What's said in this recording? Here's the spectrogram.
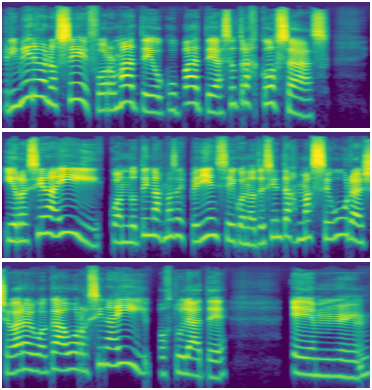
primero, no sé, formate, ocupate, haz otras cosas. Y recién ahí, cuando tengas más experiencia y cuando te sientas más segura de llevar algo a cabo, recién ahí postulate. Em,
